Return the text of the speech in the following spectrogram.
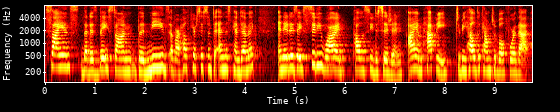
science, that is based on the needs of our healthcare system to end this pandemic, and it is a citywide policy decision. I am happy to be held accountable for that.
